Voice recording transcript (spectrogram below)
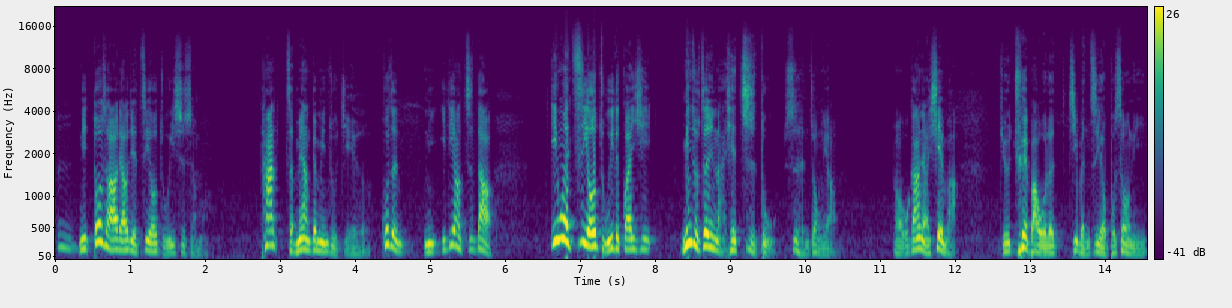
嗯，你多少要了解自由主义是什么，它怎么样跟民主结合，或者你一定要知道，因为自由主义的关系，民主政治哪些制度是很重要的。哦，我刚刚讲宪法，就是确保我的基本自由不受你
